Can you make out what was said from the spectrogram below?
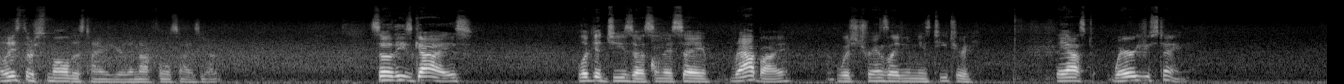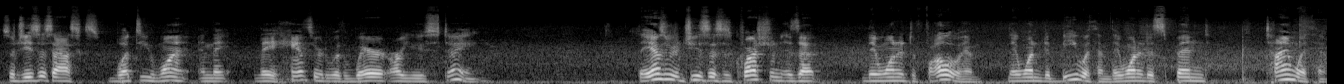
At least they're small this time of year. They're not full size yet. So these guys look at Jesus and they say, Rabbi, which translating means teacher, they asked, Where are you staying? So Jesus asks, What do you want? And they, they answered with, Where are you staying? The answer to Jesus' question is that they wanted to follow him, they wanted to be with him, they wanted to spend time with him.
